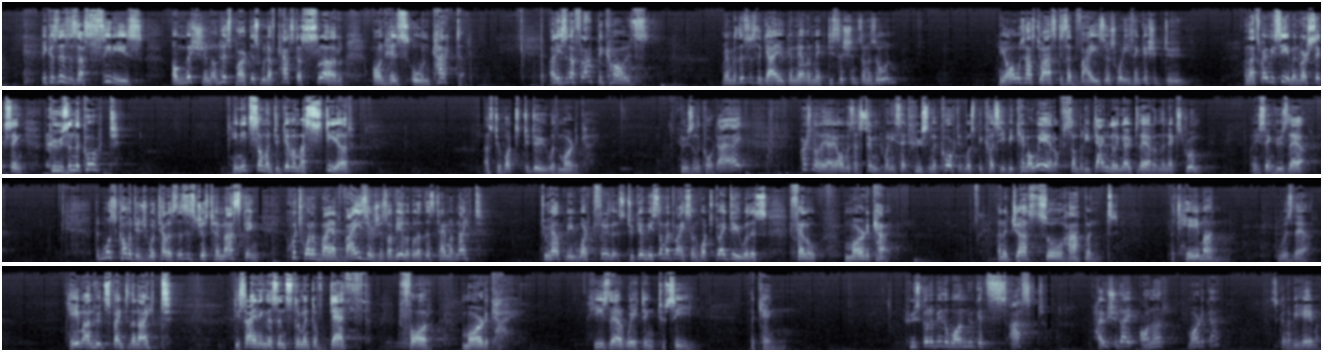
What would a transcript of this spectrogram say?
Because this is a serious omission on his part. This would have cast a slur on his own character. And he's in a flap because, remember, this is the guy who can never make decisions on his own. He always has to ask his advisors, What do you think I should do? And that's why we see him in verse 6 saying, Who's in the court? He needs someone to give him a steer as to what to do with Mordecai. Who's in the court? I, I, Personally, I always assumed when he said who's in the court, it was because he became aware of somebody dangling out there in the next room. And he's saying who's there. But most commentators will tell us this is just him asking which one of my advisors is available at this time of night to help me work through this, to give me some advice on what do I do with this fellow Mordecai. And it just so happened that Haman was there. Haman, who'd spent the night designing this instrument of death for Mordecai, he's there waiting to see the king. Who's going to be the one who gets asked, How should I honour Mordecai? It's going to be Haman.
